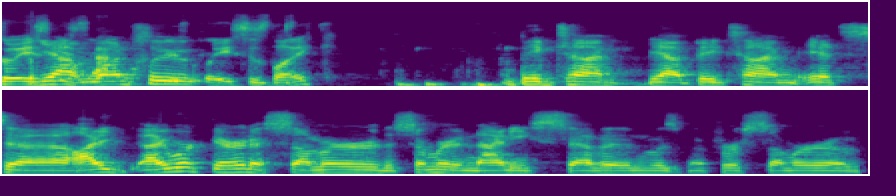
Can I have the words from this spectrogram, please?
So is, yeah, is One Flew. Place is like. Big time, yeah, big time. It's uh, I I worked there in a summer. The summer of '97 was my first summer of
